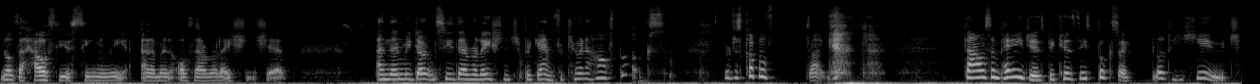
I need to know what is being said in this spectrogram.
not the healthiest seemingly element of their relationship. And then we don't see their relationship again for two and a half books. Or just a couple of like thousand pages because these books are bloody huge.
